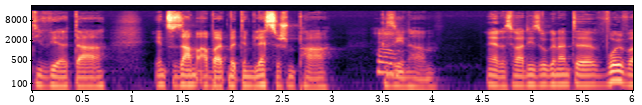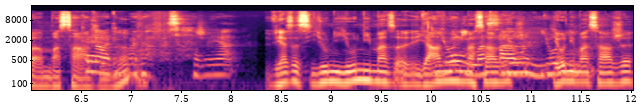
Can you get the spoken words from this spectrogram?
die wir da in Zusammenarbeit mit dem lesbischen Paar hm. gesehen haben. Ja, das war die sogenannte Vulva-Massage. Genau, die ne? Vulva-Massage, ja wie heißt es, Juni, Juni, Massage, Juni Massage, Juni Massage,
